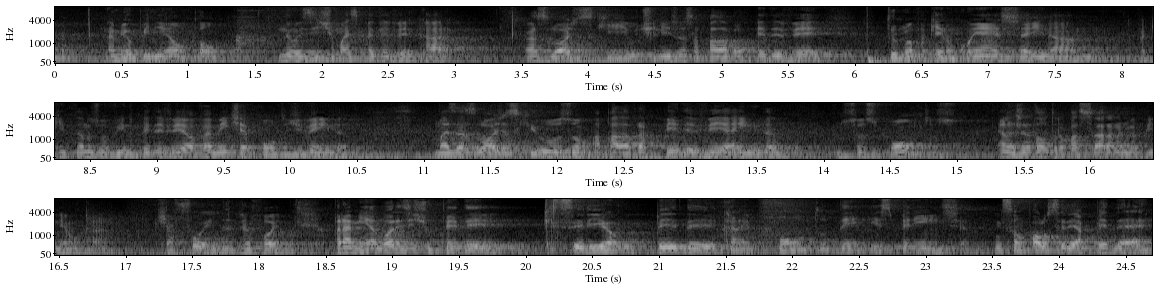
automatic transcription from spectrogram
Na minha opinião, Tom, não existe mais PDV, cara. As lojas que utilizam essa palavra PDV, turma, para quem não conhece aí, na, para quem está nos ouvindo, PDV obviamente é ponto de venda. Mas as lojas que usam a palavra PDV ainda nos seus pontos, ela já está ultrapassada, na minha opinião, cara. Já foi, né? Já foi. Para mim agora existe o PDE. Que seria o PDE? Cara, é ponto de experiência. Em São Paulo seria PDE?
